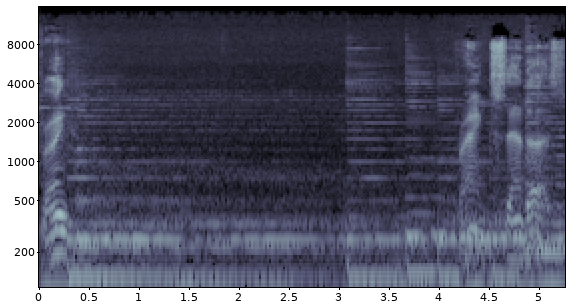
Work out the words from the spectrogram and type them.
Frank? Frank sent us.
